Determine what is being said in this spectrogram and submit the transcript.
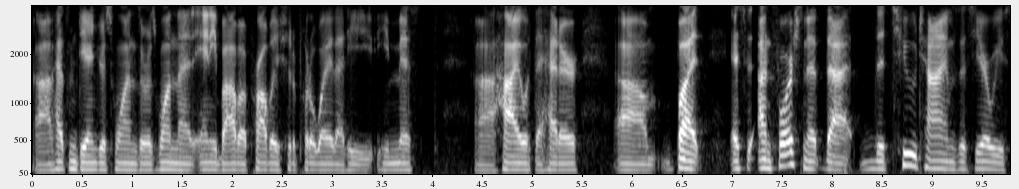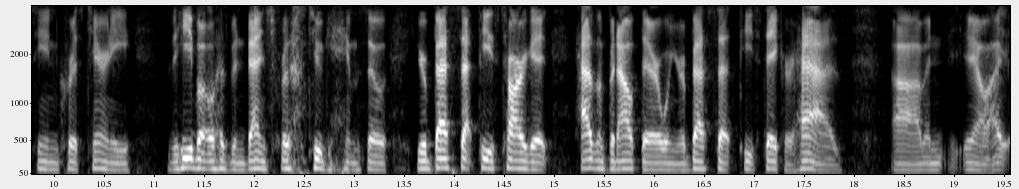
Uh, had some dangerous ones. There was one that Anibaba probably should have put away that he he missed uh, high with the header. Um, but it's unfortunate that the two times this year we've seen Chris Tierney. Zahibo has been benched for those two games, so your best set piece target hasn't been out there when your best set piece taker has. Um, and you know, I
